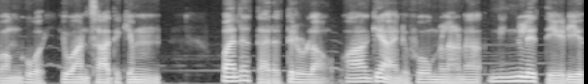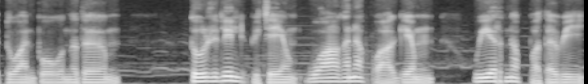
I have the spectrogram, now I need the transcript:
പങ്ക് വഹിക്കുവാൻ സാധിക്കും. പല തരത്തിലുള്ള ഭാഗ്യ അനുഭവങ്ങളാണ് നിങ്ങളെ തേടിയെത്തുവാൻ പോകുന്നത്. തൊഴിലിൽ വിജയം വാഹന ഭാഗ്യം ഉയർന്ന പദവി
